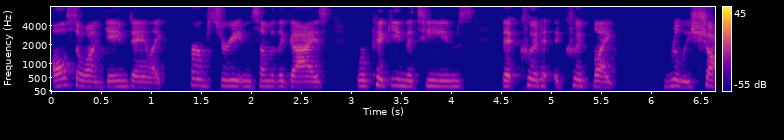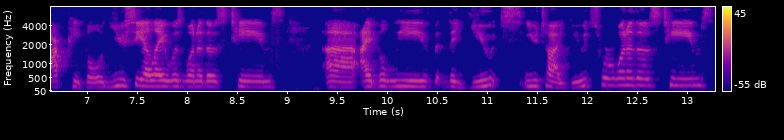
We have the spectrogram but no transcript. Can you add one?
also on game day like Herbstreit and some of the guys were picking the teams that could could like really shock people. UCLA was one of those teams. Uh, I believe the Utes, Utah Utes, were one of those teams.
